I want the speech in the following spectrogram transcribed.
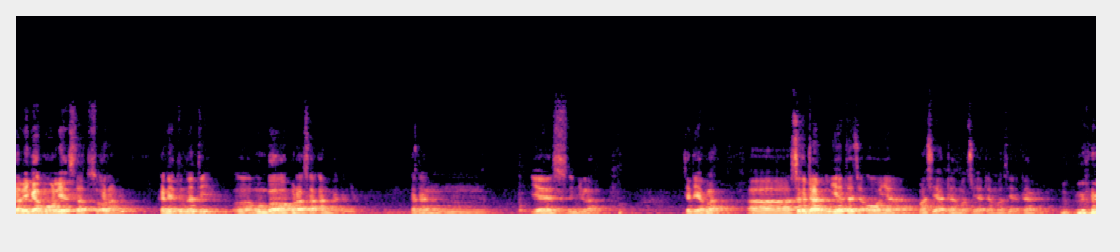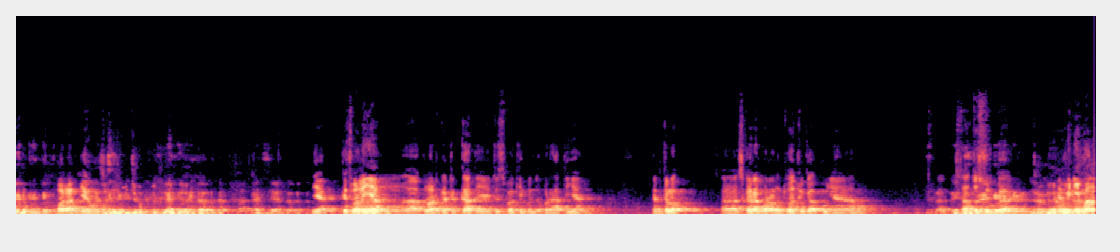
tapi nggak mau lihat status orang, karena itu nanti eh, membawa perasaan kadang. Kadang yes inilah. Jadi apa? Eh, sekedar lihat aja. Oh ya masih ada, masih ada, masih ada. Orangnya masih hidup. Ya, kecuali yang eh, keluarga dekat ya itu sebagai bentuk perhatian. Kan kalau eh, sekarang orang tua juga punya apa? status juga. Ya, minimal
